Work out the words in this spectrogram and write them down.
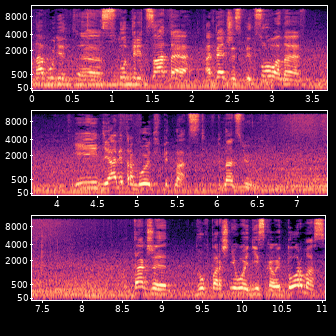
Она будет 130 опять же спецованная. И диаметром будет в 15, 15 дюймов. Также двухпоршневой дисковый тормоз.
